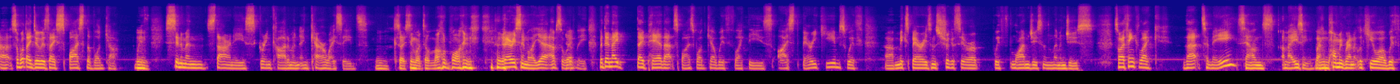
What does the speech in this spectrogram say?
Uh, so what they do is they spice the vodka with cinnamon, star anise, green cardamom, and caraway seeds. Mm, so similar to mulled wine. Very similar, yeah, absolutely. But then they they pair that spice vodka with like these iced berry cubes with uh, mixed berries and sugar syrup with lime juice and lemon juice. So I think like that to me sounds amazing. Like Mm. pomegranate liqueur with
